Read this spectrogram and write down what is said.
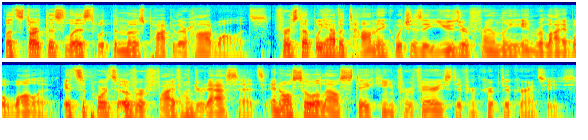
Let's start this list with the most popular hot wallets. First up, we have Atomic, which is a user-friendly and reliable wallet. It supports over 500 assets and also allows staking for various different cryptocurrencies.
